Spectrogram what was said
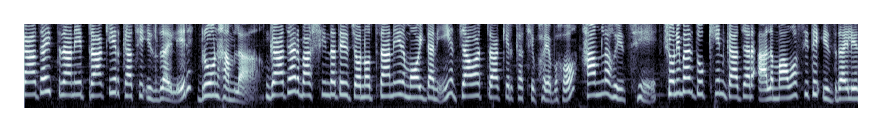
গাজায় ত্রাণের ট্রাকের কাছে ইসরায়েলের ড্রোন হামলা। গাজার বাসিন্দাদের জন্য ত্রাণের ময়দানে যাওয়া ট্রাকের কাছে ভয়াবহ হামলা হয়েছে। শনিবার দক্ষিণ গাজার আল মাওয়াসিতে ইসরায়েলের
